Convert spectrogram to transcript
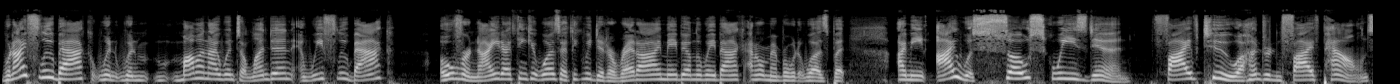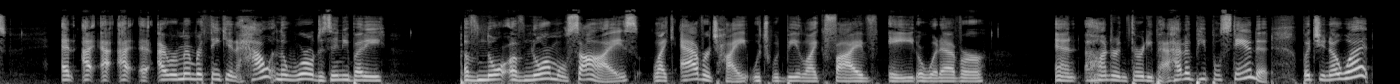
When I flew back, when, when mama and I went to London and we flew back overnight, I think it was, I think we did a red eye maybe on the way back. I don't remember what it was, but I mean, I was so squeezed in, 5'2", 105 pounds. And I, I, I- I remember thinking, how in the world does anybody of nor- of normal size, like average height, which would be like five eight or whatever, and 130 pounds. How do people stand it? But you know what?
